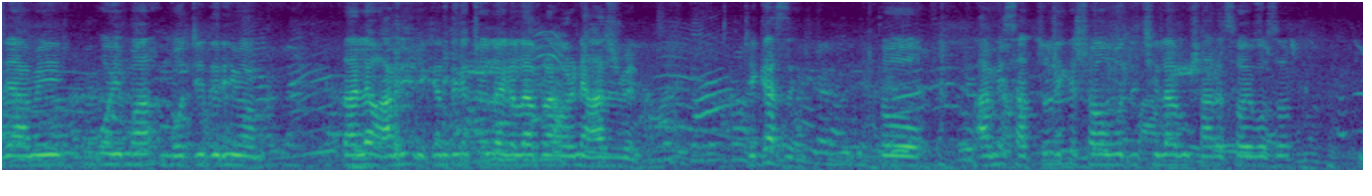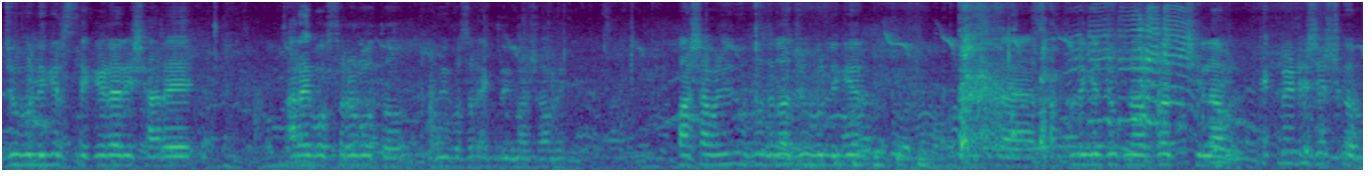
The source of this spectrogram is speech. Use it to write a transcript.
যে আমি ওই মসজিদের ইমাম, তাহলে আমি এখান থেকে চলে গেলে আপনারা আমার নিয়ে হাসবেন। ঠিক আছে? তো আমি ছাত্রলীগের সভাপতি ছিলাম সাড়ে ছয় বছর, যুবলীগের সেক্রেটারি সাড়ে আড়াই বছরের মতো, দুই বছর, এক, দুই মাস হবে। পাশাপাশি উপজেলা যুবলীগের ছাত্রলীগের যুগ্ম আহ্বায়ক ছিলাম। এক মিনিটে শেষ করব।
